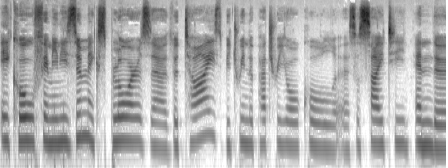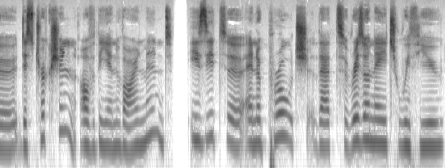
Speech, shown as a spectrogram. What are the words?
Ecofeminism explores uh, the ties between the patriarchal uh, society and the destruction of the environment. Is it uh, an approach that resonates with you?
